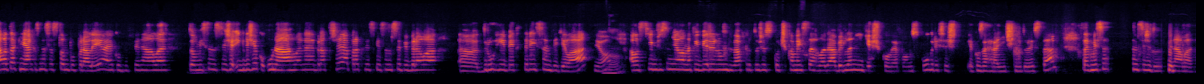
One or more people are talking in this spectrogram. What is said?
Ale tak nějak jsme se s tom poprali a jako v finále to myslím si, že i když jako unáhlené bratře a prakticky jsem si vybrala uh, druhý byt, který jsem viděla, jo, no. ale s tím, že jsem měla na výběr jenom dva, protože s kočkami se hledá bydlení těžko v Japonsku, když jsi jako zahraniční turista, tak my se myslím si, že to finále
